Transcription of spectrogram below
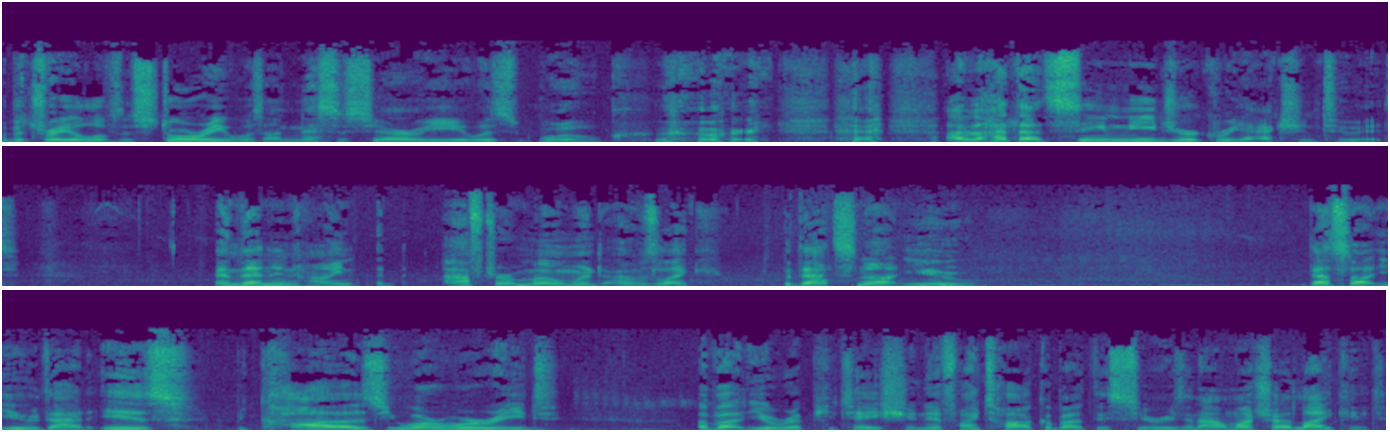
a betrayal of the story, it was unnecessary, it was woke. I had that same knee jerk reaction to it. And then in hind, after a moment, I was like, but that's not you. That's not you. That is because you are worried about your reputation. If I talk about this series and how much I like it,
